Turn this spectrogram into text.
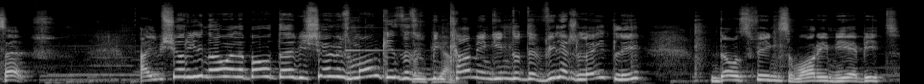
Self. I'm sure you know all about the mischievous monkeys that have been coming into the village lately. Those things worry me a bit.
